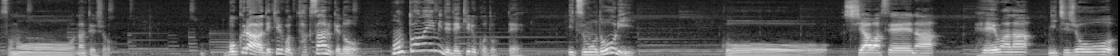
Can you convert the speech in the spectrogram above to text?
その何て言うんでしょう。僕らできることたくさんあるけど本当の意味でできることっていつも通りこう幸せな平和な日常を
